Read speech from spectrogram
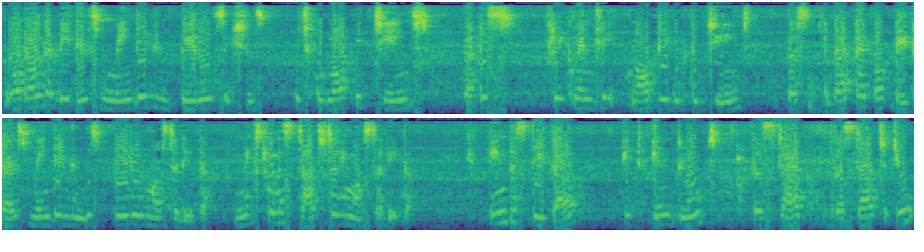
What are the details maintained in payroll sections which could not be changed that is frequently not able to change Thus, that type of data is maintained in this payroll master data. Next one is statutory master data. In this data, it includes the stat, the statute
